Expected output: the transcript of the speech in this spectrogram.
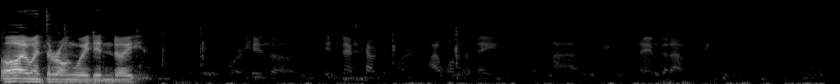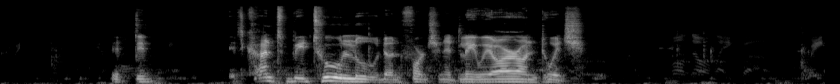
Oh, I went the wrong way, didn't I? About was like, It did. It can't be too lewd, unfortunately. We are on Twitch. Well, no, like uh, rate.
